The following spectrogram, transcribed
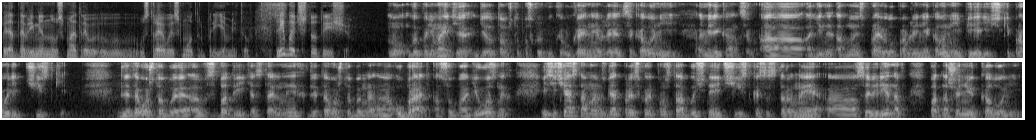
одновременно устраивая смотр преемников. Либо это что-то еще. Ну, вы понимаете, дело в том, что поскольку Украина является колонией американцев, а один, одно из правил управления колонией периодически проводить чистки. Для того, чтобы э, взбодрить остальных, для того, чтобы э, убрать особо одиозных. И сейчас, на мой взгляд, происходит просто обычная чистка со стороны э, саверенов по отношению к колонии.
